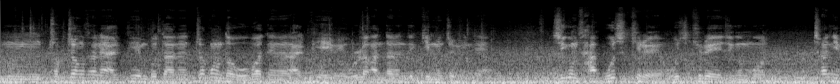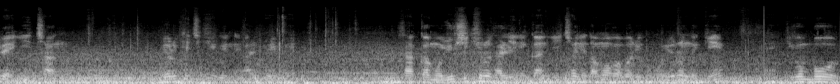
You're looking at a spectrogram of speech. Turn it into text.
음, 적정선의 RPM보다는 조금 더 오버되는 RPM이 올라간다는 느낌은 좀 있네요. 지금 4, 50km예요. 50km에 지금 뭐 1200, 2000 이렇게 찍히고 있네요. RPM이. 아까 뭐 60km 달리니까 2000이 넘어가 버리고 뭐 이런 느낌. 네, 이건 뭐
